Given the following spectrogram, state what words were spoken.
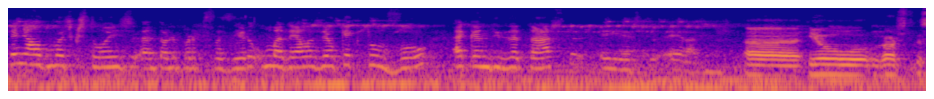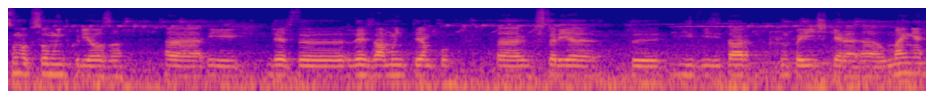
Tenho algumas questões, António, para te fazer. Uma delas é o que é que te levou a candidatar-te a este Erasmus? Ah, eu gosto, eu sou uma pessoa muito curiosa ah, e desde, desde há muito tempo ah, gostaria de ir visitar um país que era a Alemanha,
